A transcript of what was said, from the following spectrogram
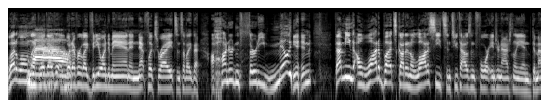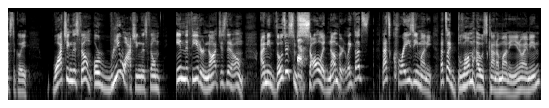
let alone like wow. whatever, whatever like video on demand and Netflix rights and stuff like that. 130 million. That means a lot of butts got in a lot of seats in 2004 internationally and domestically watching this film or rewatching this film in the theater, not just at home. I mean, those are some yeah. solid numbers. Like that's that's crazy money. That's like Blumhouse kind of money. You know what I mean?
